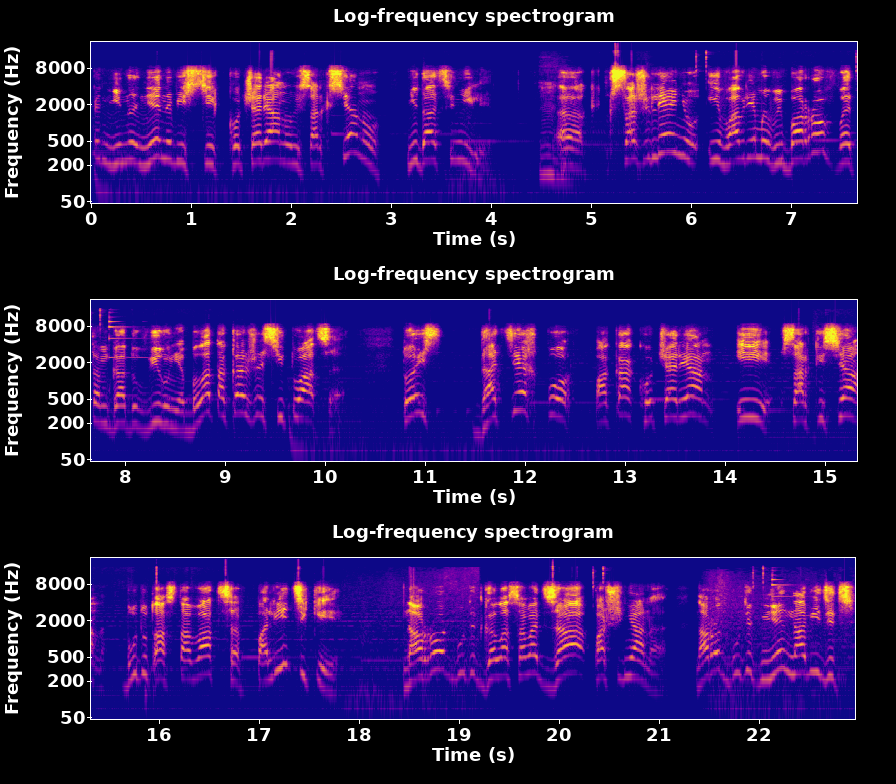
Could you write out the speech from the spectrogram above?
степень ненависти к Кочаряну и Сарксяну недооценили. Э, к сожалению, и во время выборов в этом году в июне была такая же ситуация. То есть до тех пор, пока Кочарян и Саркисян будут оставаться в политике, народ будет голосовать за Пашиняна. Народ будет ненавидеть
